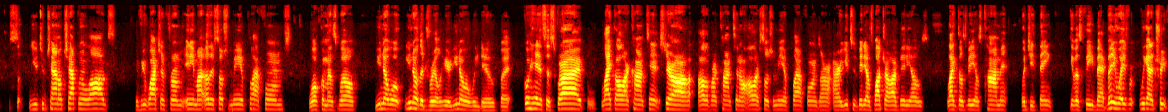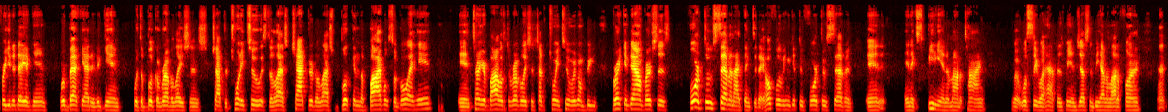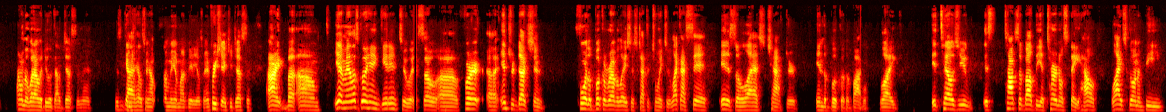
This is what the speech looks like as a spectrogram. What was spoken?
YouTube channel, Chaplain Logs. If you're watching from any of my other social media platforms, welcome as well. You know what you know the drill here. You know what we do, but go ahead and subscribe, like all our content, share all, all of our content on all our social media platforms, our, our YouTube videos, watch all our videos like those videos, comment what you think, give us feedback. But anyways, we got a treat for you today again. We're back at it again with the book of Revelations, chapter 22. It's the last chapter, the last book in the Bible. So go ahead and turn your Bibles to Revelation chapter 22. We're going to be breaking down verses four through seven, I think, today. Hopefully, we can get through four through seven in an expedient amount of time. But we'll see what happens. Me and Justin be having a lot of fun. And I don't know what I would do without Justin, man. This guy helps me out with so many of my videos, man. Appreciate you, Justin. All right, but um, yeah, man, let's go ahead and get into it. So, uh, for uh, introduction for the book of Revelations, chapter 22, like I said, it is the last chapter in the book of the Bible. Like, it tells you, it talks about the eternal state, how life's going to be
